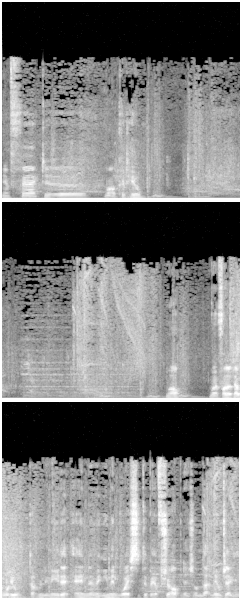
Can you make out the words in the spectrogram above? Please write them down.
In fact, uh, well, I could heal. Well, went for the double heal, don't really need it, and uh, even wasted a bit of sharpness on that little Jaggi.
